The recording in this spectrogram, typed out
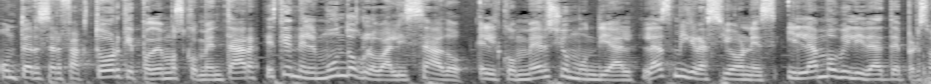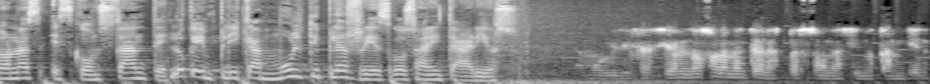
Un tercer factor que podemos comentar es que en el mundo globalizado, el comercio mundial, las migraciones y la movilidad de personas es constante, lo que implica múltiples riesgos sanitarios. La movilización no solamente de las personas, sino también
